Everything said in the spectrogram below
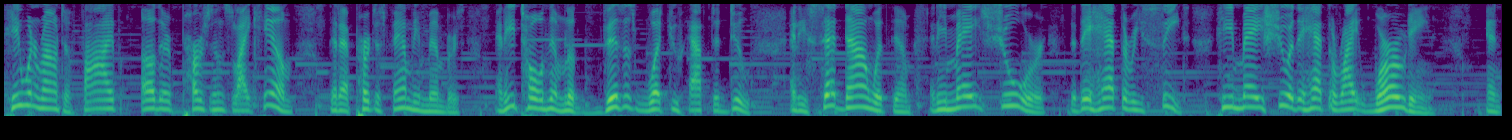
he went around to five other persons like him that had purchased family members, and he told them, Look, this is what you have to do. And he sat down with them and he made sure that they had the receipts. He made sure they had the right wording and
